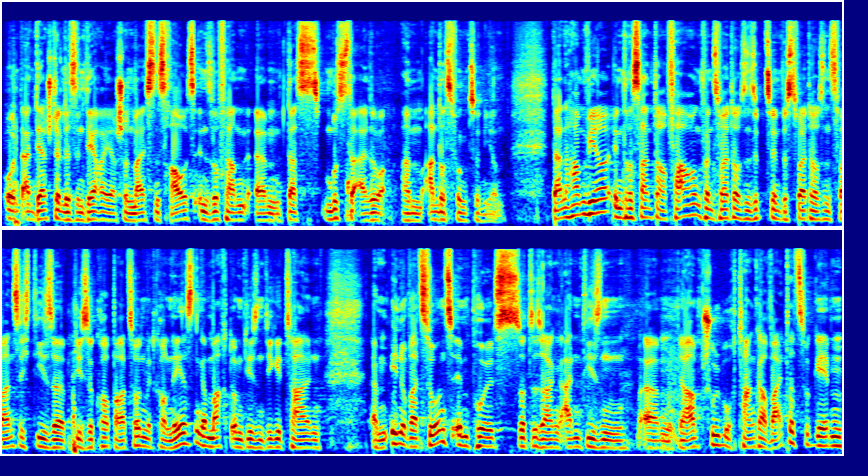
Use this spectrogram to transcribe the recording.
Und an der Stelle sind derer ja schon meistens raus. Insofern, ähm, das musste also ähm, anders funktionieren. Dann haben wir interessante Erfahrungen von 2017 bis 2020 diese, diese Kooperation mit Cornesen gemacht, um diesen digitalen ähm, Innovationsimpuls sozusagen an diesen ähm, ja, Schulbuchtanker weiterzugeben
